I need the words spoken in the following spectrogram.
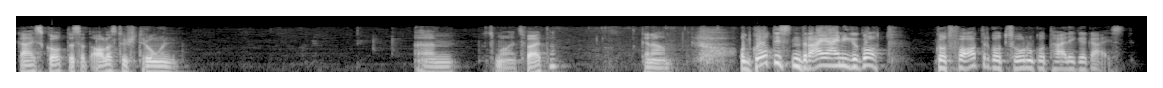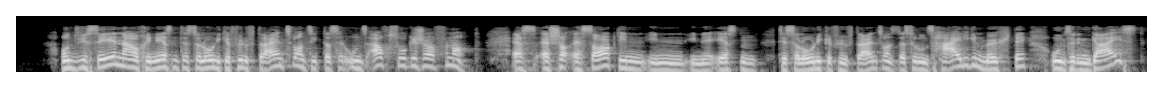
Geist Gottes hat alles durchdrungen. Ähm, mal eins weiter. Genau. Und Gott ist ein dreieiniger Gott. Gott Vater, Gott Sohn und Gott Heiliger Geist. Und wir sehen auch in 1. Thessaloniker 5,23, dass er uns auch so geschaffen hat. Er, er, er sagt in, in, in 1. Thessaloniker 5,23, dass er uns heiligen möchte, unseren Geist,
